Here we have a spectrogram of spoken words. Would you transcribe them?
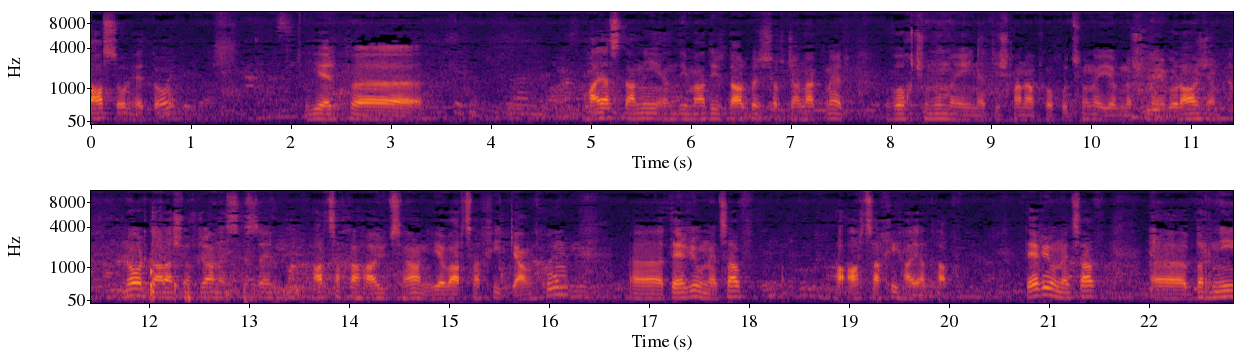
10 օր հետո, երբ Հայաստանի ընդդիմադիր տարբեր շրջանակներ ողջունում էին այդ իշխանապողությունը եւ նշում էին, որ այժմ նոր դարաշրջան է սկսել Արցախահայության եւ Արցախի կյանքում տեղի ունեցավ Արցախի հայաթափ։ Տեղի ունեցավ բռնի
